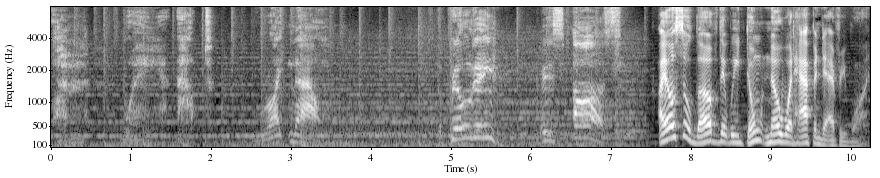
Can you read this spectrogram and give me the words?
one way out. Right now. The building is ours. I also love that we don't know what happened to everyone.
